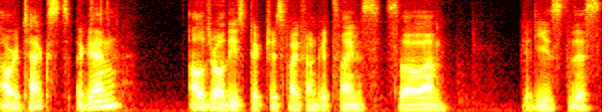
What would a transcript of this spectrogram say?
our text again. I'll draw these pictures 500 times, so um, get used to this.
